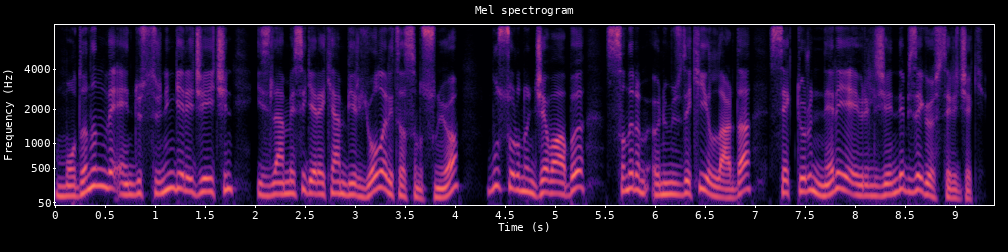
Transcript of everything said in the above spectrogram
modanın ve endüstrinin geleceği için izlenmesi gereken bir yol haritası mı sunuyor? Bu sorunun cevabı sanırım önümüzdeki yıllarda sektörün nereye evrileceğini de bize gösterecek.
